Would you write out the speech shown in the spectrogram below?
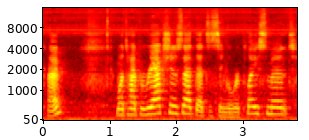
Okay? What type of reaction is that? That's a single replacement.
